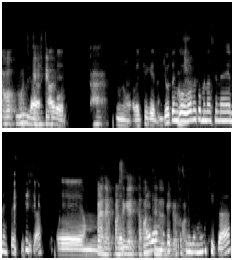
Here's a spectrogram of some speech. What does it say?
¿O, o Mira, queréis a tiempo? ver, Ah, no, a ver qué quiero. Yo tengo dos recomendaciones en específicas. Eh, Espérate, parece que tapaste es el micrófono. de música.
